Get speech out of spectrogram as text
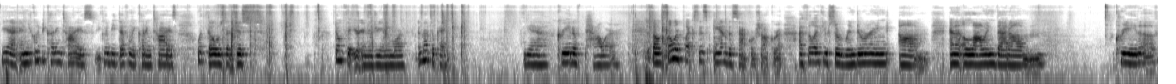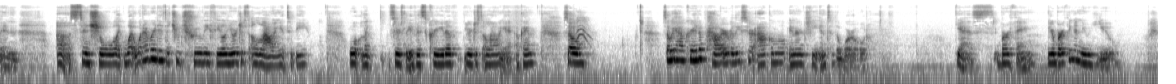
Yeah, and you could be cutting ties. You could be definitely cutting ties with those that just don't fit your energy anymore. And that's okay. Yeah, creative power. So solar plexus and the sacral chakra. I feel like you're surrendering um, and allowing that um, creative and uh, sensual, like what whatever it is that you truly feel, you're just allowing it to be. Well, like seriously, if it's creative, you're just allowing it, okay? So so we have creative power, release your alchemical energy into the world. Yes, birthing. You're birthing a new you.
